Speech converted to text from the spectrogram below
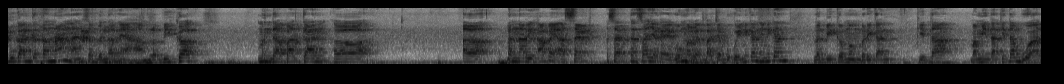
Bukan ketenangan sebenarnya Am. lebih ke mendapatkan eh eh, peneri apa ya accept acceptance saja kayak gue ngeliat baca buku ini kan ini kan lebih ke memberikan kita meminta kita buat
